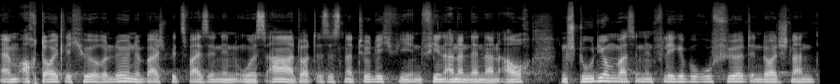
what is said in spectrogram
ähm, auch deutlich höhere Löhne, beispielsweise in den USA. Dort ist es natürlich, wie in vielen anderen Ländern auch, ein Studium, was in den Pflegeberuf führt. In Deutschland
